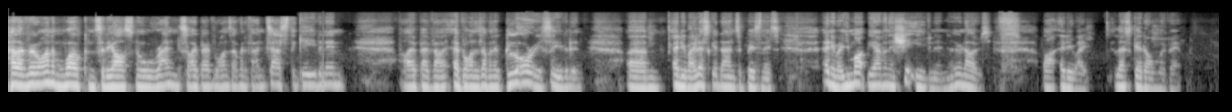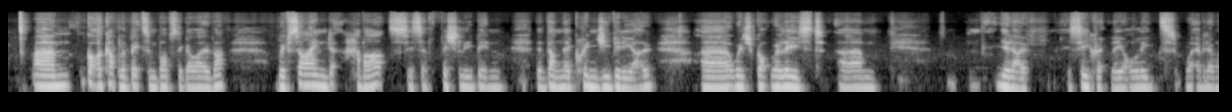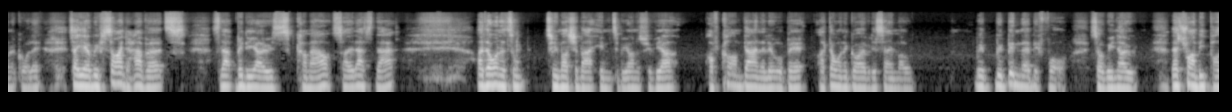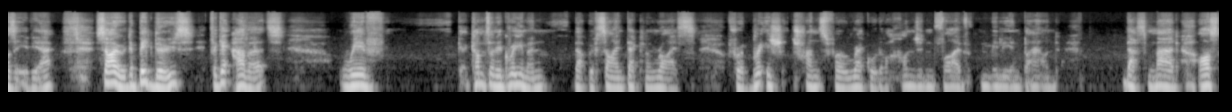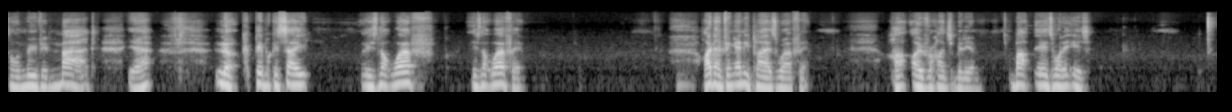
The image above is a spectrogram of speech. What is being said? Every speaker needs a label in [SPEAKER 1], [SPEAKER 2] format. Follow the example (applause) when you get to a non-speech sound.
[SPEAKER 1] Hello, everyone, and welcome to the Arsenal rant. I hope everyone's having a fantastic evening. I hope everyone's having a glorious evening. Um, anyway, let's get down to business. Anyway, you might be having a shit evening. Who knows? But anyway, let's get on with it. Um, got a couple of bits and bobs to go over. We've signed Havertz. It's officially been, they've done their cringy video, uh, which got released, um, you know, secretly or leaked, whatever they want to call it. So yeah, we've signed Havertz. So that video's come out. So that's that. I don't want to talk too much about him, to be honest with you. I've calmed down a little bit. I don't want to go over the same old. We've, we've been there before, so we know. Let's try and be positive, yeah. So the big news: forget Havertz. We've come to an agreement that we've signed Declan Rice for a British transfer record of 105 million pound. That's mad. Arsenal are moving mad. Yeah. Look, people can say he's not worth he's not worth it. I don't think any player is worth it. Over 100 million. But here's what it is.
